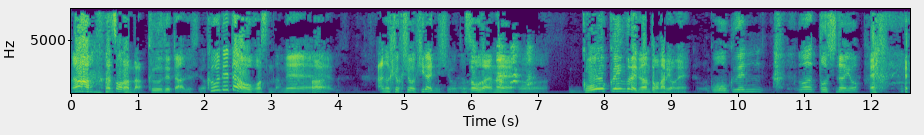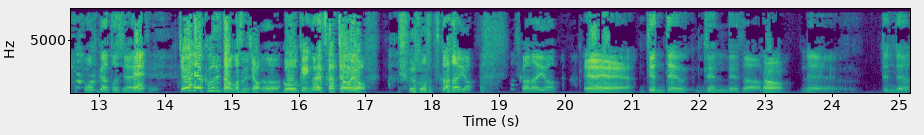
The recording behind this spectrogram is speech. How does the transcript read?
あ あ、そうなんだ。クーデターですよ。クーデターを起こすんだ。ねえ、はいあの局長を平にしようと。そうだよね。うん。5億円ぐらいでなんとかなるよね。5億円は投資しないよ。え、5億円は投資しないよ。え？長平をクーデターを起こすんでしょ？うん ?5 億円ぐらい使っちゃおうよ。もう使わないよ。使わないよ。え全然、全然さ、えうねえ、全然、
